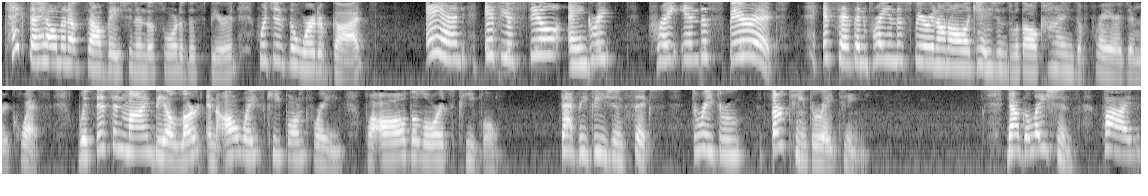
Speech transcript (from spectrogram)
Take the helmet of salvation and the sword of the Spirit, which is the Word of God. And if you're still angry, pray in the Spirit. It says, and pray in the Spirit on all occasions with all kinds of prayers and requests. With this in mind, be alert and always keep on praying for all the Lord's people. That's Ephesians 6 3 through 13 through 18. Now, Galatians 5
